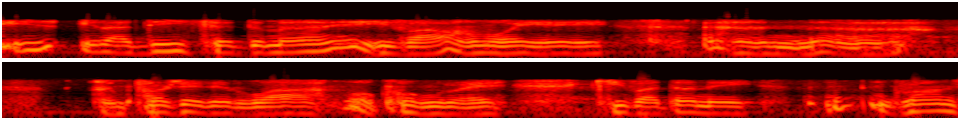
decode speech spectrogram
Il, a dit que demain, il va envoyer un, euh, un projet de loi au Congrès qui va donner une grande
